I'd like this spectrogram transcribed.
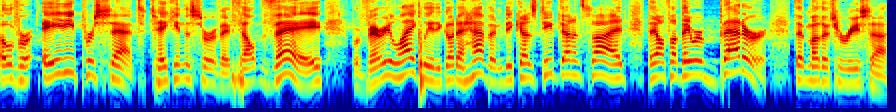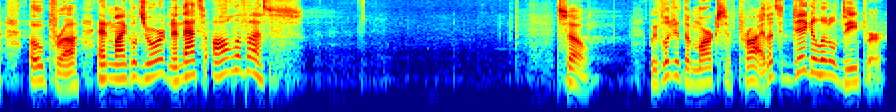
over 80% taking the survey felt they were very likely to go to heaven because deep down inside, they all thought they were better than Mother Teresa, Oprah, and Michael Jordan. And that's all of us. So, we've looked at the marks of pride. Let's dig a little deeper.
